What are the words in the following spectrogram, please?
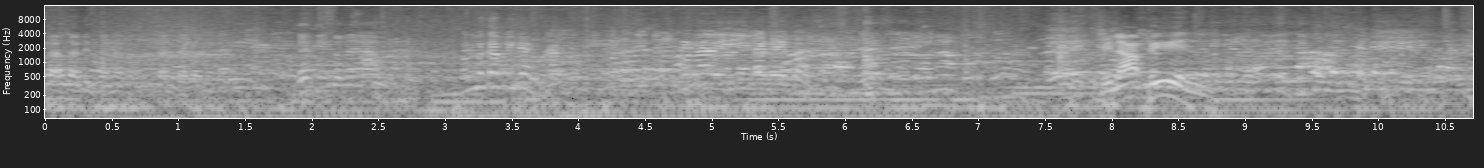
dadalhin mo na lang. Dadalhin. Huwag madami ka. Wala iilan nito. Bilapin. Shoutout. Ay, da,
